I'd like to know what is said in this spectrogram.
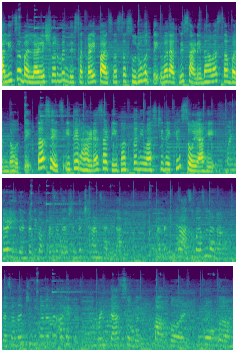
पालीचं बल्लाळेश्वर मंदिर सकाळी पाच वाजता सुरू होते व रात्री साडेदहा वाजता बंद होते. तसेच इथे राहण्यासाठी भक्त निवासची देखील सोय आहे. मंडळी गणपती बाप्पाचं दर्शन तर छान झालेलं आहे. आता इथे आजूबाजूला ना प्रसादांची दुकानं तर आहेतच पण त्याचसोबत पापड कोकम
